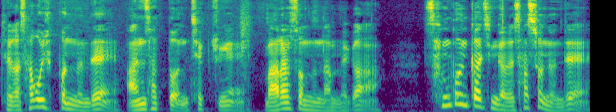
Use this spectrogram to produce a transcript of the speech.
제가 사고 싶었는데 안 샀던 책 중에 말할 수 없는 남매가 3권까지인가를 샀었는데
